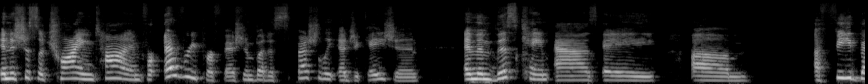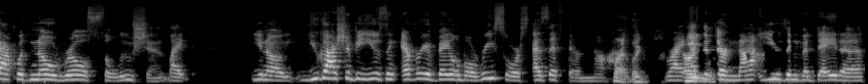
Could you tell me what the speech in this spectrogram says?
and it's just a trying time for every profession, but especially education. And then this came as a um, a feedback with no real solution. Like, you know, you guys should be using every available resource as if they're not. Right. Like right. As if they're not using the data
